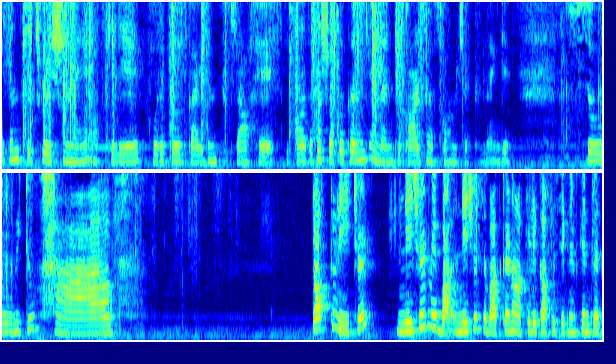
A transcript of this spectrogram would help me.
गिवन सिचुएशन में आपके लिए ओरेकल गाइडेंस क्या है? एक और दफ़ा शक्ल करेंगे एंड देन जो कार्ड्स हैं उसको हम चेक कर लेंगे। So we do have talk to nature nature में नेचर से बात करना आपके लिए काफ़ी सिग्निफिकेंट रह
